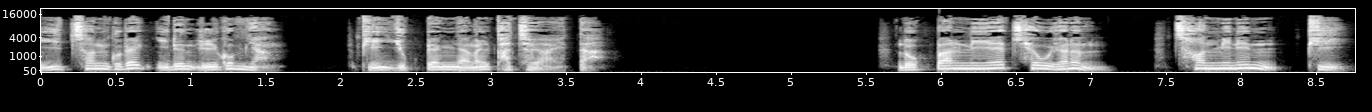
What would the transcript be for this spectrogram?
2977냥, 비 600냥을 바쳐야 했다. 녹반리의 최우현은 천민인 비,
